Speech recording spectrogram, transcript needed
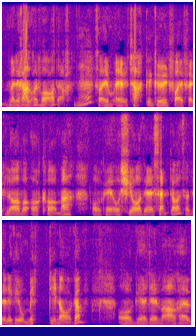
men jeg har aldri vært der. Nei. Så jeg, jeg takker Gud for at jeg fikk lov å, komme og, og se det senteret. Så det ligger jo midt i Norge. Og eh, det var eh,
